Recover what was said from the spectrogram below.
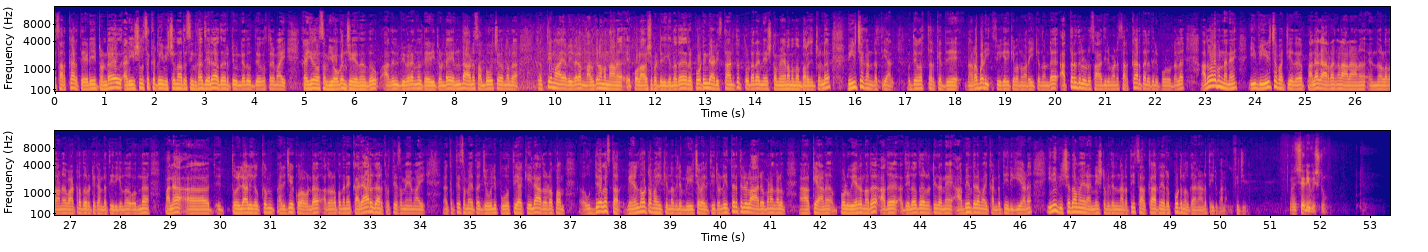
സർക്കാർ തേടിയിട്ടുണ്ട്. അഡീഷണൽ സെക്രട്ടറി വിശ്വനാഥ് സിൻഹ ജല അതോറിറ്റി ഉന്നത ഉദ്യോഗസ്ഥരുമായി കഴിഞ്ഞ ദിവസം യോഗം ചെയ്യുന്നതും അതിൽ വിവരങ്ങൾ തേടിയിട്ടുണ്ട്. എന്താണ് സംഭവിച്ചതെന്നുള്ള കൃത്യമായ വിവരം നൽകണമെന്നാണ് ഇപ്പോൾ ആവശ്യപ്പെട്ടിരിക്കുന്നത്. റിപ്പോർട്ടിന്റെ അടിസ്ഥാനത്തിൽ തുടരന്വേഷണം വേണമെന്നും പറഞ്ഞിട്ടുണ്ട്. വീഴ്ച കണ്ടെത്തിയാൽ ഉദ്യോഗസ്ഥർക്കെതിരെ നടപടി സ്വീകരിക്കുമെന്നും അറിയിക്കുന്നുണ്ട്. അത്തരത്തിലുള്ള സാഹചര്യമാണ് സർക്കാർ തലത്തിൽ ഇപ്പോൾ ഉള്ളത്. അതോടൊപ്പം തന്നെ ഈ വീഴ്ച പറ്റിയത് പല കാരണങ്ങളാലാണ് എന്നുള്ളതാണ് വാട്ടർ അതോറിറ്റി കണ്ടെത്തിയിരിക്കുന്നത്. ഒന്ന് പല തൊഴിലാളികൾക്കും പരിചയക്കുറവുണ്ട്. അതോടൊപ്പം തന്നെ കരാറുകാർ കൃത്യസമയമായി കൃത്യസമയത്ത് ജോലി പൂർത്തിയാക്കിയില്ല. അതോടൊപ്പം ഉദ്യോഗസ്ഥർ മേൽനോട്ടം വഹിക്കുന്നതിലും വീഴ്ച വരുത്തിയിട്ടുണ്ട്. ഇത്തരത്തിലുള്ള ആരോപണങ്ങളും ഒക്കെയാണ് ഇപ്പോൾ ഉയരുന്നത്. അത് ജല അതോറിറ്റി തന്നെ ആഭ്യന്തരമായി കണ്ടെത്തിയിരിക്കുകയാണ്. ഇനി വിശദമായ ഒരു അന്വേഷണം ഇതിൽ നടത്തി സർക്കാരിന് റിപ്പോർട്ട് നൽകാനാണ് തീരുമാനം. ഫിജി. ശരി വിഷ്ണു.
